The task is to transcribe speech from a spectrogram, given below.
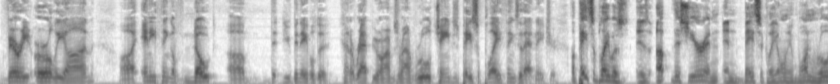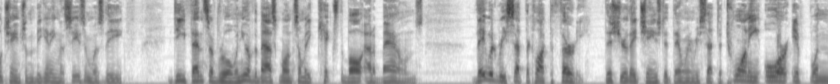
Very early on, uh, anything of note um, that you've been able to kind of wrap your arms around? Rule changes, pace of play, things of that nature. Well, pace of play was is up this year, and and basically only one rule change from the beginning of the season was the defensive rule. When you have the basketball and somebody kicks the ball out of bounds, they would reset the clock to thirty. This year they changed it; they only reset to twenty. Or if when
